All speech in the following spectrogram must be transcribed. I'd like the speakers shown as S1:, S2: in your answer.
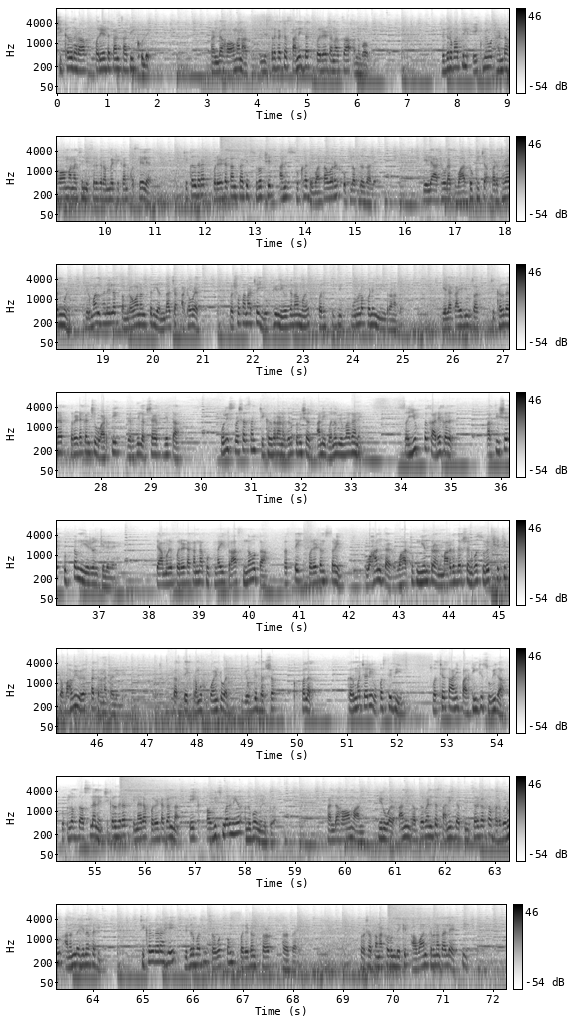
S1: चिखलदरा पर्यटकांसाठी खुले. थंड हवामानात निसर्गाच्या सानिध्यात पर्यटनाचा अनुभव. विदर्भातील एकमेव थंड हवामानाचे निसर्गरम्य ठिकाण असलेल्या चिखलदऱ्यात पर्यटकांसाठी सुरक्षित आणि सुखद वातावरण उपलब्ध झाले. गेल्या आठवड्यात वाहतुकीच्या अडथळ्यांमुळे निर्माण झालेल्या संभ्रमानंतर यंदाच्या आठवड्यात प्रशासनाच्या योग्य नियोजनामुळे परिस्थिती पूर्णपणे नियंत्रणात आहे. गेल्या काही दिवसात चिखलदऱ्यात पर्यटकांची वाढती गर्दी लक्षात घेता पोलीस प्रशासन चिखलदरा नगर परिषद आणि वन विभागाने संयुक्त कार्य करत अतिशय उत्तम नियोजन केलेले आहे. त्यामुळे पर्यटकांना कुठलाही त्रास न होता प्रत्येक पर्यटनस्थळी वाहनतळ वाहतूक नियंत्रण मार्गदर्शन व सुरक्षेची प्रभावी व्यवस्था करण्यात आलेली आहे. प्रत्येक प्रमुख पॉईंटवर योग्य दर्शक फलक कर्मचारी उपस्थिती स्वच्छता आणि पार्किंगची सुविधा उपलब्ध असल्याने चिखलदऱ्यात येणाऱ्या पर्यटकांना एक अविस्मरणीय अनुभव मिळतो आहे थंड हवामान हिरवळ आणि धबधब्यांच्या सानिध्यात निसर्गाचा भरभरून आनंद घेण्यासाठी चिखलदरा हे विदर्भातील सर्वोत्तम पर्यटन स्थळ ठरत आहे. प्रशासनाकडून देखील आवाहन करण्यात आले आहे की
